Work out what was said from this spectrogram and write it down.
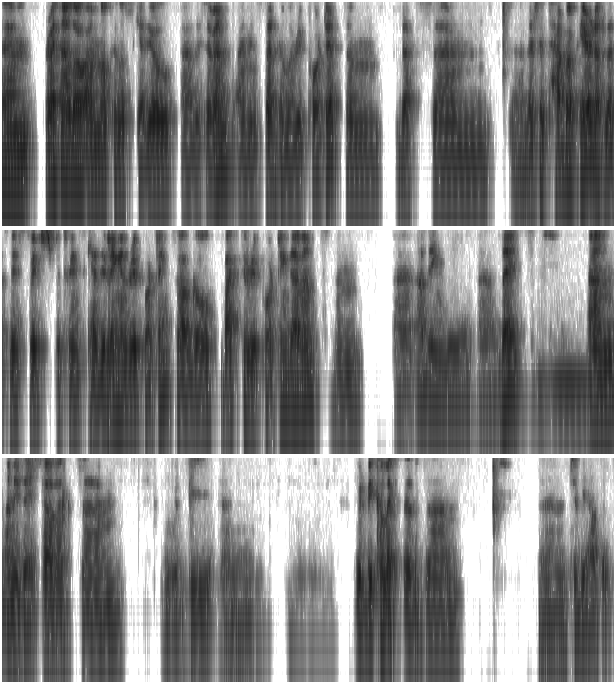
Um, right now, though, I'm not going to schedule uh, this event. I'm instead going to report it. And that's um, uh, there's a tab up here that lets me switch between scheduling and reporting. So I'll go back to reporting the event and uh, adding the uh, date and any data that um, would be uh, would be collected um, uh, to be added.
